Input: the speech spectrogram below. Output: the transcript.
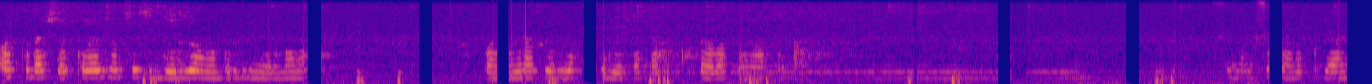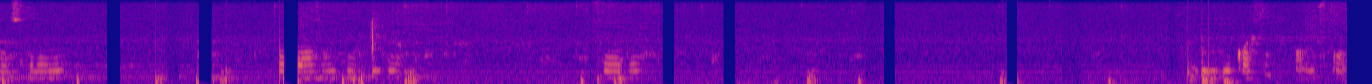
Arkadaşlar televizyon sesi geliyor mudur bilmiyorum ama bana biraz geliyor. Geliyorsa da kusura bakmayın artık. Şunları şöyle yerleştirelim. Bayağı uygun duruyor. Şöyle. Video kaçtı? 13 tamam.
